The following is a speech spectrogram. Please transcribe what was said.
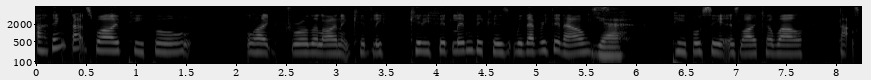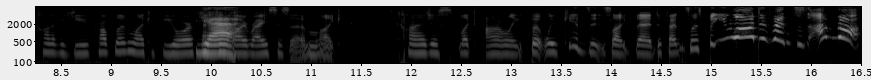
I think that's why people like draw the line at kiddly, kiddie fiddling because with everything else, Yeah, people see it as like a well, that's kind of a you problem. Like if you're affected Yeah. by racism, like kind of just like I don't know. But with kids, it's like they're defenseless. But you are defenseless. I'm not.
